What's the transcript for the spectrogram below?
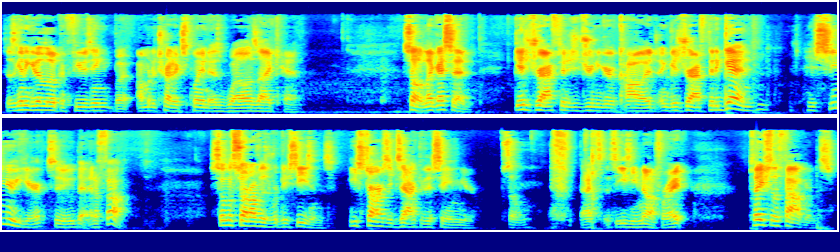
So it's gonna get a little confusing, but I'm gonna try to explain as well as I can. So, like I said, gets drafted his junior year of college and gets drafted again his senior year to the NFL. So let's start off with his rookie seasons. He starts exactly the same year, so that's, it's easy enough, right? Plays for the Falcons,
